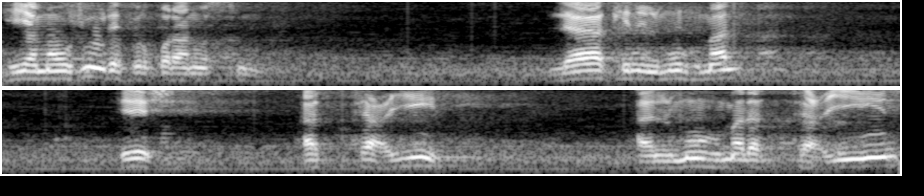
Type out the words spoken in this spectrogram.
هي موجودة في القرآن والسنة. لكن المهمل إيش؟ التعيين. المهمل التعيين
